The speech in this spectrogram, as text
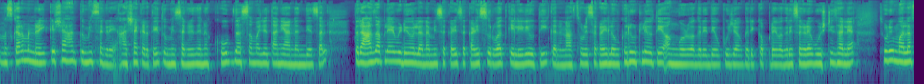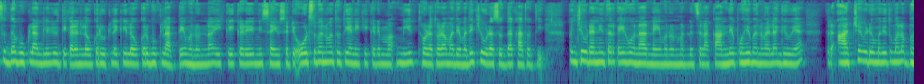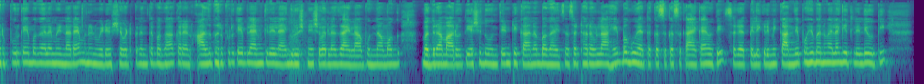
नमस्कार मंडळी कसे आहात तुम्ही सगळे? आशा करते तुम्ही सगळेजण खूप जास्त मजेत आणि आनंदी असाल. तर आज आपल्या या व्हिडिओला ना मी सकाळी सकाळी सुरुवात केलेली होती कारण आज थोडी सकाळी लवकर उठले होते. अंघोळ वगैरे देवपूजा वगैरे कपडे वगैरे सगळ्या गोष्टी झाल्या. थोडी मलासुद्धा भूक लागलेली होती कारण लवकर उठलं की लवकर भूक लागते. म्हणून ना एकीकडे मी साईसाठी ओट्स बनवत होती आणि एकीकडे म मी थोडा थोडा मध्ये मध्ये चिवडासुद्धा खात होती. पण चिवड्यांनी तर काही होणार नाही म्हणून म्हटलं चला कांदे पोहे बनवायला घेऊया. तर आजच्या व्हिडिओमध्ये तुम्हाला भरपूर काही बघायला मिळणार आहे. म्हणून व्हिडिओ शेवटपर्यंत बघा. कारण आज भरपूर काही प्लॅन केलेला आहे. घृष्णेश्वरला जायला पुन्हा मग भद्रा मारुती अशी दोन तीन ठिकाणं बघायचं असं ठरवलं आहे. बघूया आता कसं कसं काय काय होते. सगळ्यात पहिले इकडे मी कांदे पोहे बनवायला घेतलेली होती.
